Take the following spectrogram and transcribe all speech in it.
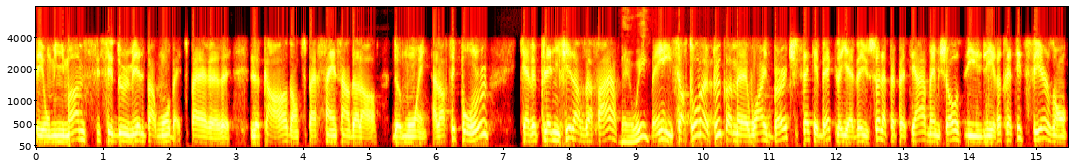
c'est au minimum. Si c'est 2000 par mois, ben tu perds euh, le quart, donc tu perds 500 dollars de moins. Alors, c'est pour eux, qui avaient planifié leurs affaires. Ben oui. Ben, ils se retrouvent un peu comme euh, White Birch ici à Québec. Là, il y avait eu ça, la pépetière, même chose. Les, retraités de Sears ont,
